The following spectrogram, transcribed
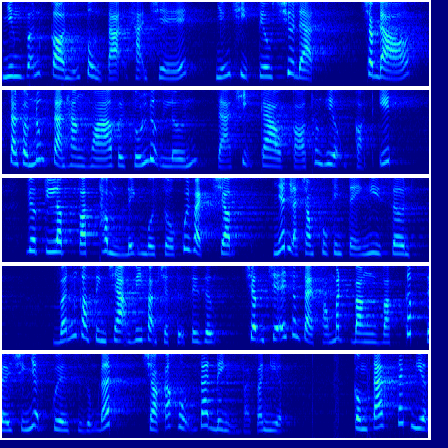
nhưng vẫn còn những tồn tại hạn chế, những chỉ tiêu chưa đạt. Trong đó, sản phẩm nông sản hàng hóa với số lượng lớn, giá trị cao có thương hiệu còn ít. Việc lập và thẩm định một số quy hoạch chậm, nhất là trong khu kinh tế Nghi Sơn. Vẫn còn tình trạng vi phạm trật tự xây dựng, chậm trễ trong giải phóng mặt bằng và cấp giấy chứng nhận quyền sử dụng đất cho các hộ gia đình và doanh nghiệp. Công tác xét nghiệm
